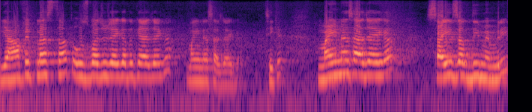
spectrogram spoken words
यहाँ पे प्लस था तो उस बाजू जाएगा तो क्या आ जाएगा? माइनस आ जाएगा, ठीक है? माइनस आ जाएगा साइज़ ऑफ़ दी मेमोरी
